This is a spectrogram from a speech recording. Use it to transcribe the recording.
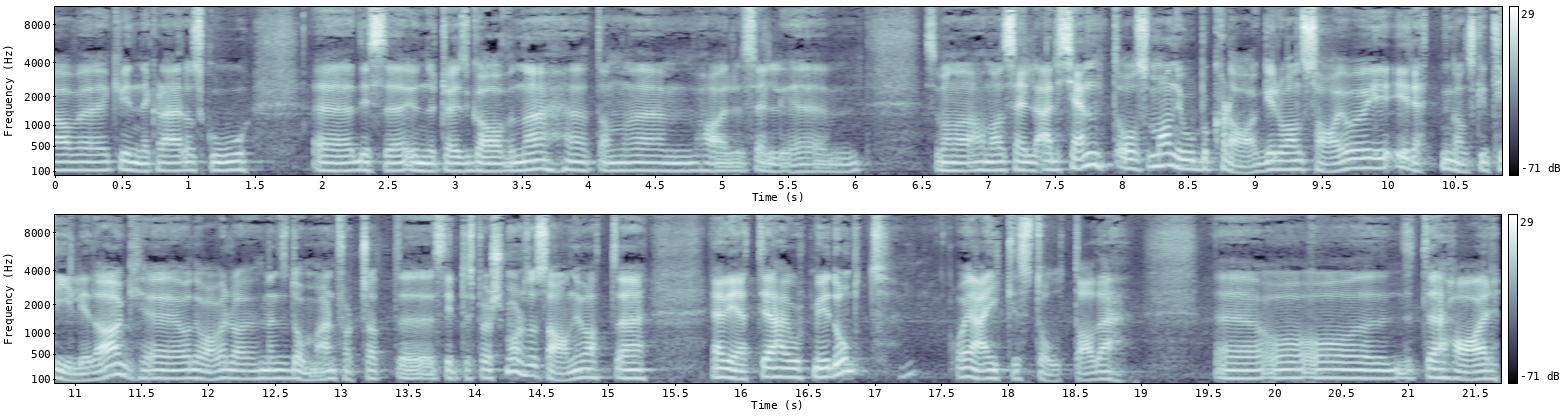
av eh, kvinneklær og sko, eh, disse undertøysgavene at han har selv som han, har selv erkjent, og som han jo beklager. og Han sa jo i, retten ganske tidlig i dag, og det var vel mens dommeren fortsatt stilte spørsmål, så sa han jo at jeg vet jeg har gjort mye dumt, og jeg er ikke stolt av det. Og, og, dette har,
